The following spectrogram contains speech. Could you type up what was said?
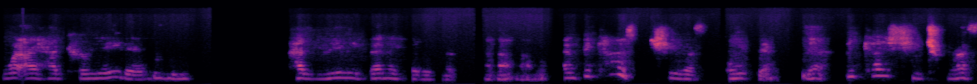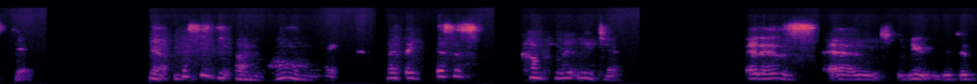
what I had created mm-hmm. had really benefited her at that moment. And because she was open yeah, because she trusted. Yeah, this is the unknown. Like, I think this is completely different. It is, and you you did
